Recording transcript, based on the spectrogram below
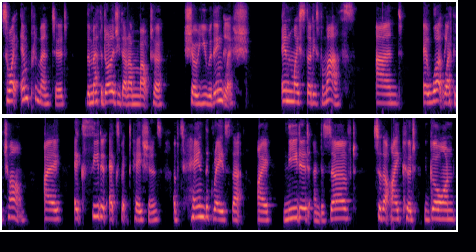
So I implemented the methodology that I'm about to show you with English in my studies for maths, and it worked like a charm. I exceeded expectations, obtained the grades that I needed and deserved so that I could go on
